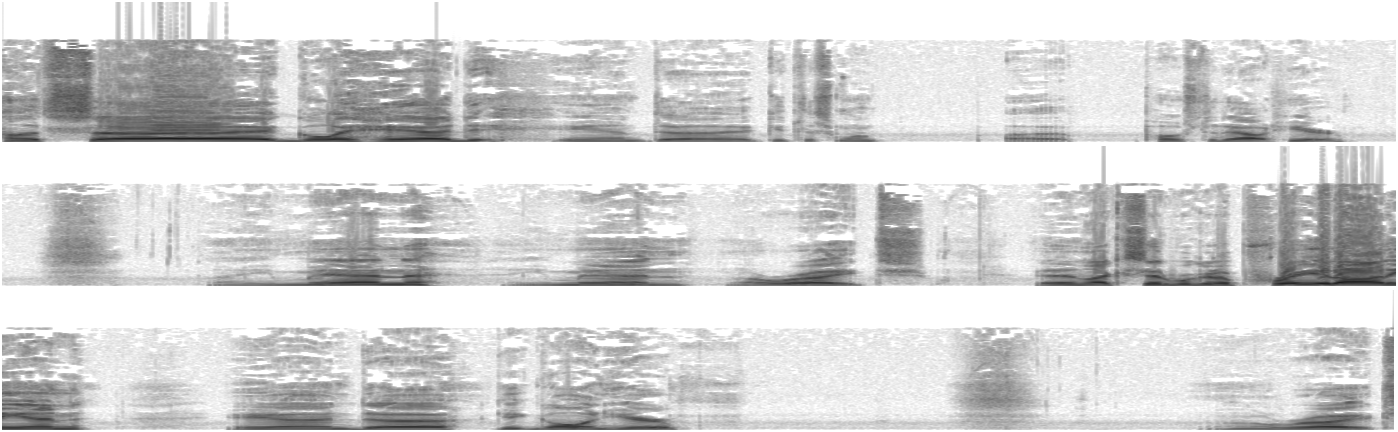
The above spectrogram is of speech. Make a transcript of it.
Let's uh, go ahead and uh, get this one uh, posted out here. Amen. Amen. All right. And like I said, we're going to pray it on in and uh, get going here. All right.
